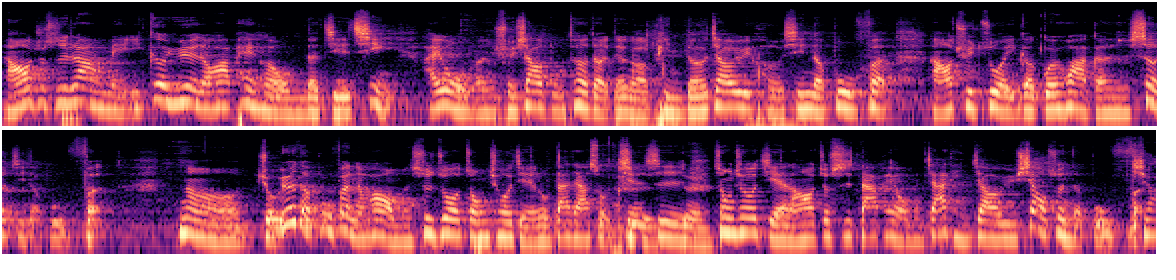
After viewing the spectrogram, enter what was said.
然后就是让每一个月的话，配合我们的节庆，还有我们学校独特的这个品德教育核心的部分，然后去做一个规划跟设计的部分。那九月的部分的话，我们是做中秋节，如大家所见是中秋节，然后就是搭配我们家庭教育孝顺的部分。家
